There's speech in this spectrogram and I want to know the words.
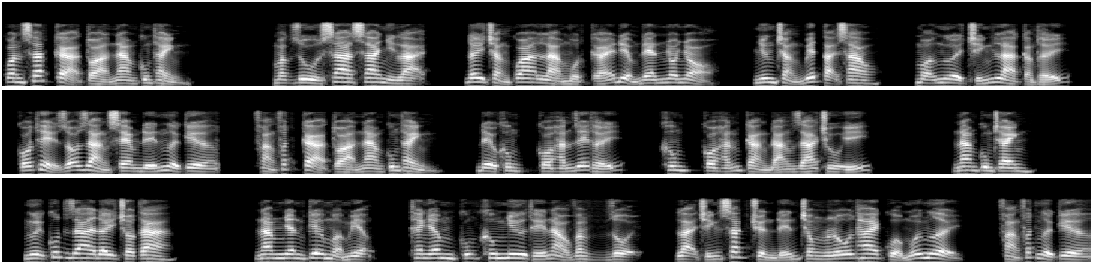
quan sát cả tòa nam cung thành. Mặc dù xa xa nhìn lại, đây chẳng qua là một cái điểm đen nho nhỏ, nhưng chẳng biết tại sao, mọi người chính là cảm thấy, có thể rõ ràng xem đến người kia, phảng phất cả tòa nam cung thành, đều không có hắn dễ thấy, không có hắn càng đáng giá chú ý. Nam cung tranh, người cút ra đây cho ta. Nam nhân kia mở miệng, thanh âm cũng không như thế nào vang dội, lại chính xác truyền đến trong lỗ tai của mỗi người, phảng phất người kia,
